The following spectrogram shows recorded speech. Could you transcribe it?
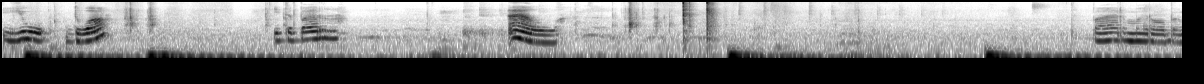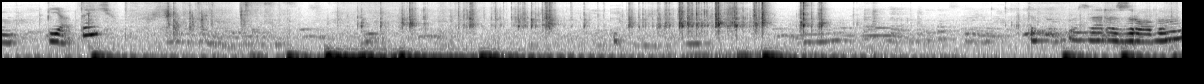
U2, І тепер L. Тепер ми робимо п'ятий. Зараз зробимо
